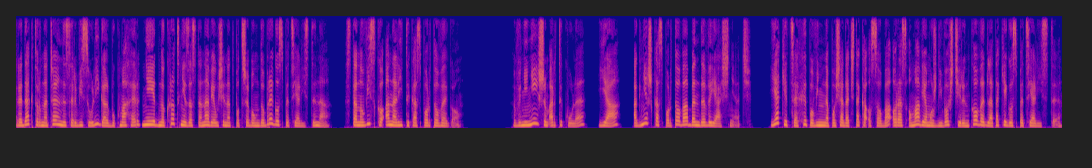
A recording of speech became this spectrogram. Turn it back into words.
Redaktor naczelny serwisu Legal Bookmacher niejednokrotnie zastanawiał się nad potrzebą dobrego specjalisty na stanowisko analityka sportowego. W niniejszym artykule ja, Agnieszka Sportowa, będę wyjaśniać, jakie cechy powinna posiadać taka osoba oraz omawia możliwości rynkowe dla takiego specjalisty.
